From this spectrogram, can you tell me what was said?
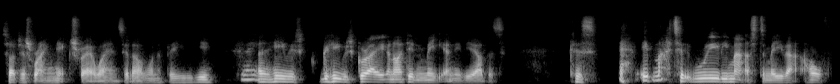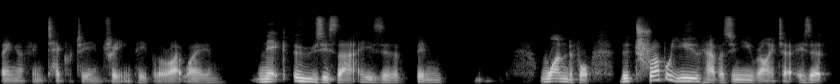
So I just rang Nick straight away and said, "I want to be with you." Great. and he was he was great, and I didn't meet any of the others because it matters. It really matters to me that whole thing of integrity and treating people the right way. And Nick oozes that. He's uh, been wonderful. The trouble you have as a new writer is that,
